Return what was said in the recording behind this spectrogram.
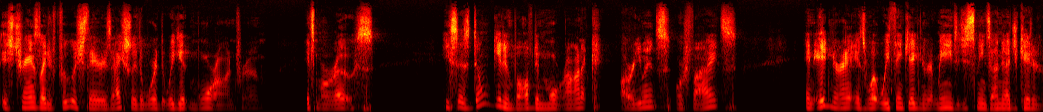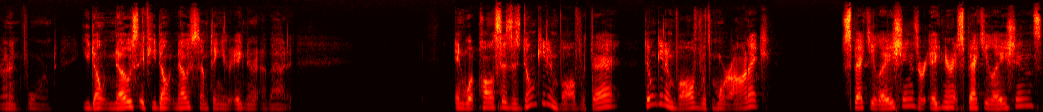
is translated foolish there is actually the word that we get moron from. It's moros. He says, don't get involved in moronic arguments or fights. And ignorant is what we think ignorant means. It just means uneducated or uninformed. You don't know, if you don't know something, you're ignorant about it. And what Paul says is don't get involved with that. Don't get involved with moronic speculations or ignorant speculations.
